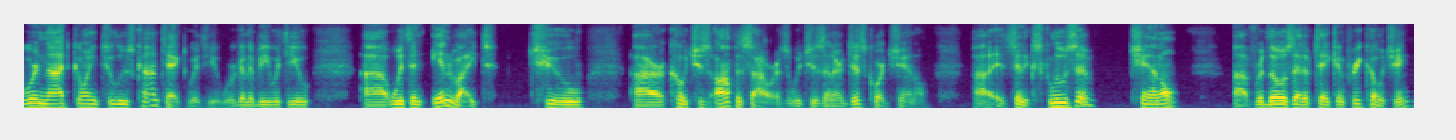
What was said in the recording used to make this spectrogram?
we're not going to lose contact with you. We're going to be with you uh, with an invite to our coach's office hours, which is in our Discord channel. Uh, it's an exclusive channel uh, for those that have taken free coaching.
